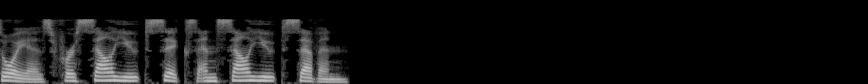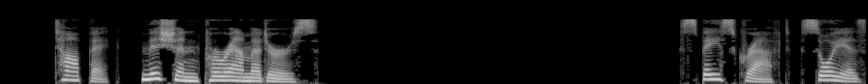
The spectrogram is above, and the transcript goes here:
Soyuz for Salyut 6 and Salyut 7. Topic Mission parameters Spacecraft, Soyuz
